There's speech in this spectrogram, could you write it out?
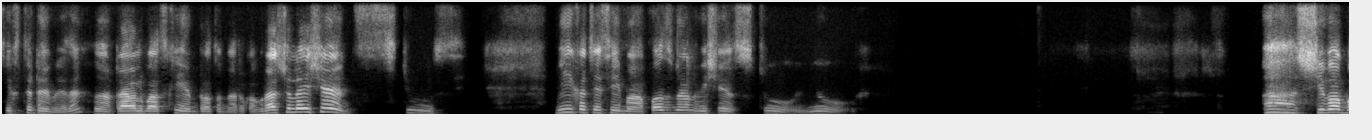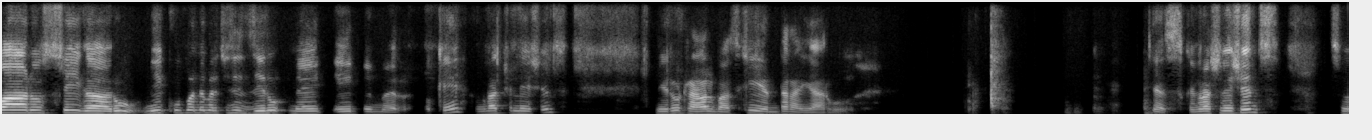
సిక్స్త్ టైం కదా? ట్రావెల్ బాస్కి ఎంటర్ అవుతున్నారు. కంగ్రాచులేషన్స్ టు మీకు వచ్చేసి మా personal wishes to you Shiva Bhanushree garu మీ కూపన్ నెంబర్ వచ్చేసి zero nine eight number okay congratulations మీరు ట్రావెల్ బాస్కి ఎంటర్ అయ్యారు. Yes congratulations. సో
